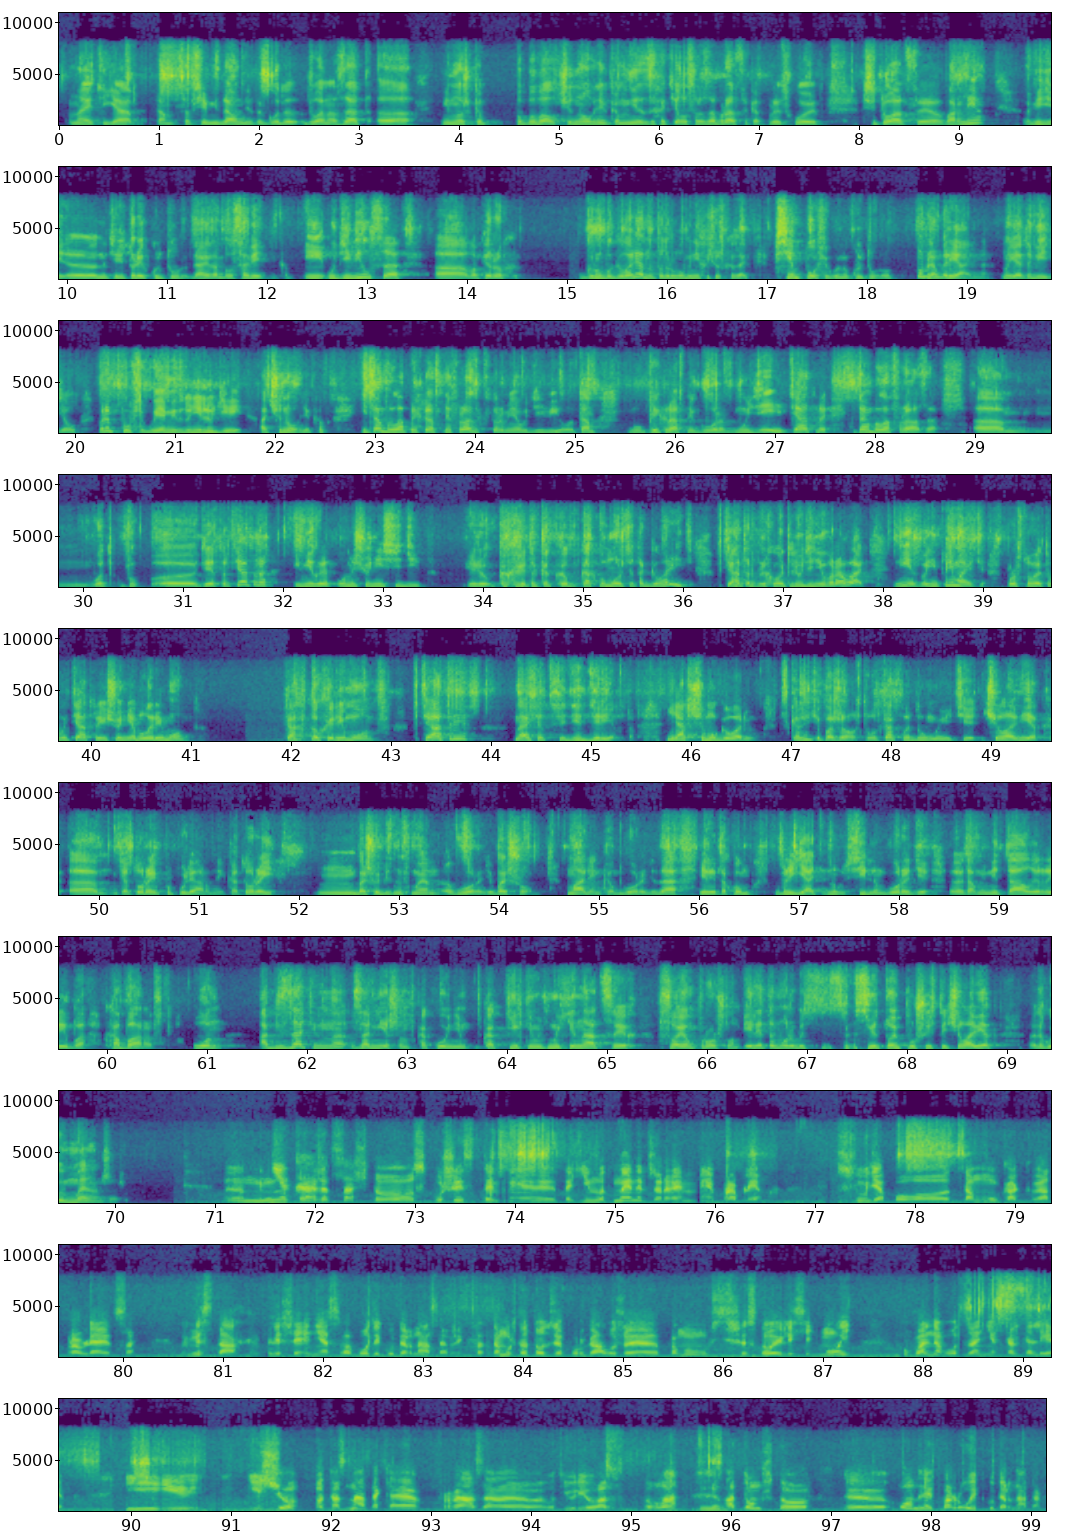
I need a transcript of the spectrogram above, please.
знаете, я там совсем недавно, где-то года два назад, э, немножко побывал чиновником, мне захотелось разобраться, как происходит ситуация в Орле э, на территории культуры, да, я там был советником, и удивился, э, во-первых, грубо говоря, но по-другому не хочу сказать, всем пофигу на культуру, ну, прям реально, ну, я это видел, прям пофигу, я имею в виду не людей, а чиновников, и там была прекрасная фраза, которая меня удивила, там ну, прекрасный город, музеи, театры, и там была фраза, э, вот э, директор театра, и мне говорят, он еще не сидит, я говорю, как, это, как, как вы можете так говорить? В театр приходят люди не воровать. Нет, вы не понимаете. Просто у этого театра еще не было ремонта. Как только ремонт? В театре, значит, сидит директор. Я к чему говорю? Скажите, пожалуйста, вот как вы думаете, человек, э, который популярный, который большой бизнесмен в городе, большом, маленьком городе, да, или таком влиятельном, ну, сильном городе, э, там и металл, и рыба, Хабаровск, он обязательно замешан в, в каких-нибудь махинациях в своем прошлом? Или это может быть святой пушистый человек, э, такой менеджер? Э, мне кажется, что с пушистыми такими вот менеджерами проблема. Судя по тому, как отправляются в места лишения свободы губернаторы. Потому что тот же Фургал уже, по-моему, шестой или седьмой, буквально вот за несколько лет. И еще вот одна такая фраза, вот Юрий у вас была, да. о том, что э, он, говорит, ворует губернатор.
